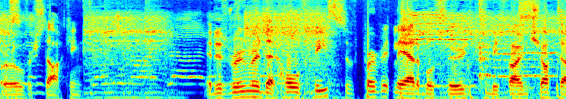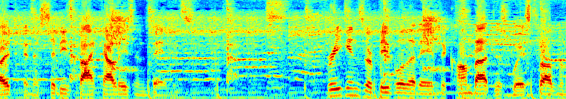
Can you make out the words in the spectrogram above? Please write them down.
or overstocking. It is rumoured that whole feasts of perfectly edible food can be found chucked out in the city's back alleys and bins. Freegans are people that aim to combat this waste problem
